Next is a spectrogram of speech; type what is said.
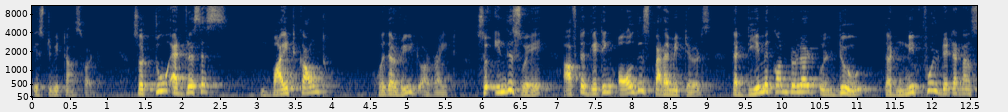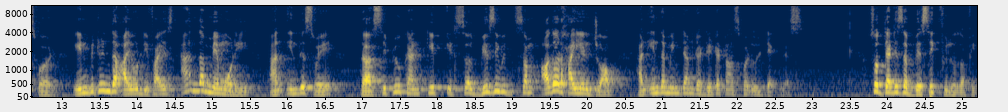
is to be transferred. So, two addresses, byte count whether read or write. So, in this way after getting all these parameters the DMA controller will do the needful data transfer in between the IO device and the memory and in this way the CPU can keep itself busy with some other high end job and in the meantime the data transfer will take place. So, that is the basic philosophy.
